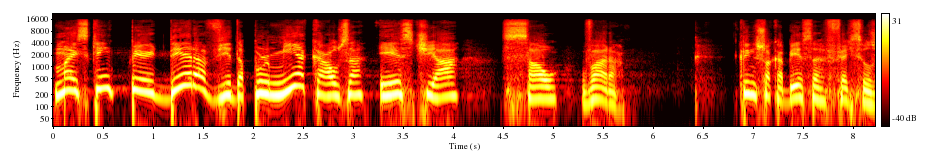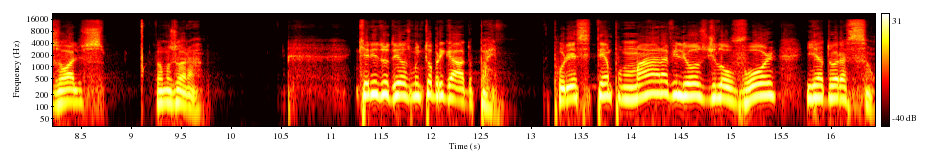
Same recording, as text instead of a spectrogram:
Mas quem perder a vida por minha causa, este a salvará. Cline sua cabeça, feche seus olhos. Vamos orar. Querido Deus, muito obrigado, Pai, por esse tempo maravilhoso de louvor e adoração.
